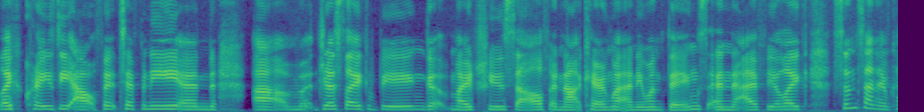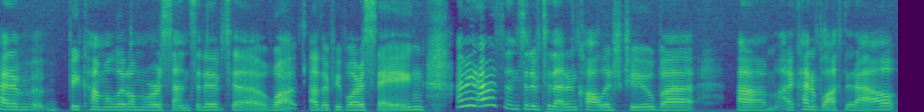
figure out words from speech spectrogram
like crazy outfit Tiffany, and um just like being my true self and not caring what anyone thinks. And I feel like since then I've kind of become a little more sensitive to what other people are saying. I mean, I was sensitive to that in college too, but um I kind of blocked it out.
